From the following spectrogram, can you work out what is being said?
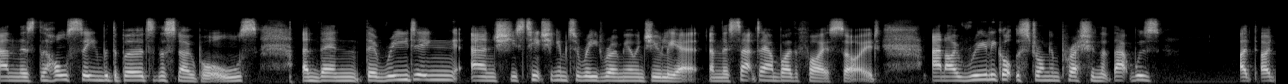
And there's the whole scene with the birds and the snowballs, and then they're reading, and she's teaching him to read Romeo and Juliet, and they're sat down by the fireside, and I really got the strong impression that that was I, I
